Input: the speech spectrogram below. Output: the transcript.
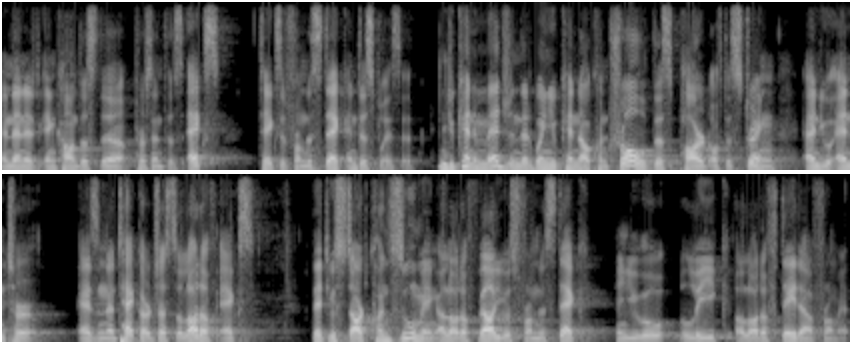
And then it encounters the percentage %x, takes it from the stack and displays it. And you can imagine that when you can now control this part of the string and you enter as an attacker just a lot of x, that you start consuming a lot of values from the stack and you leak a lot of data from it.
